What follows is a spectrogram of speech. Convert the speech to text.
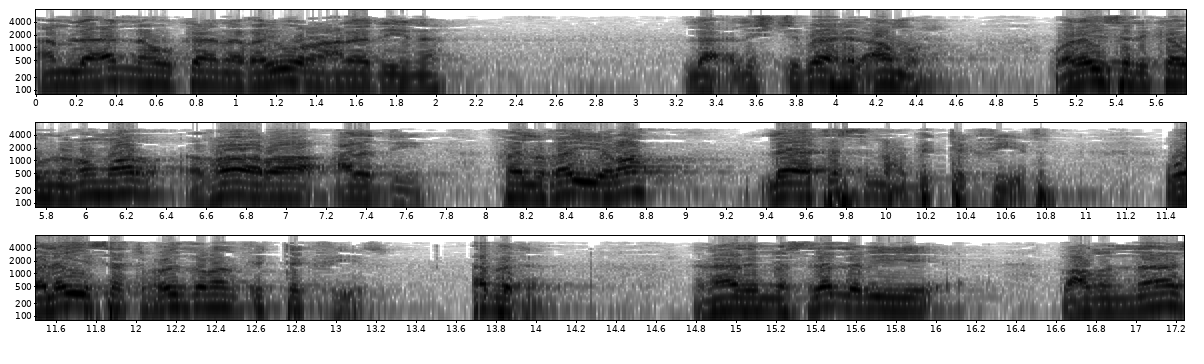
أم لأنه كان غيورا على دينه؟ لا لاشتباه الأمر. وليس لكون عمر غار على الدين فالغيرة لا تسمح بالتكفير وليست عذرا في التكفير أبدا. لأن هذا ما استدل به بعض الناس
